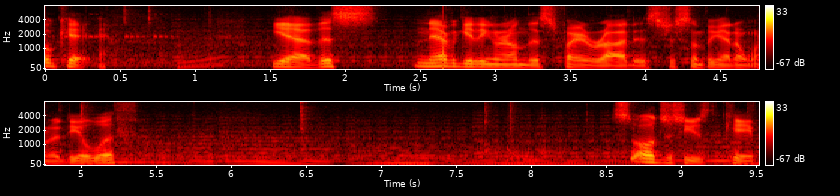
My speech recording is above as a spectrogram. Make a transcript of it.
Okay. Yeah, this navigating around this fire rod is just something I don't want to deal with. So I'll just use the cape.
